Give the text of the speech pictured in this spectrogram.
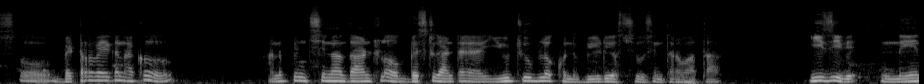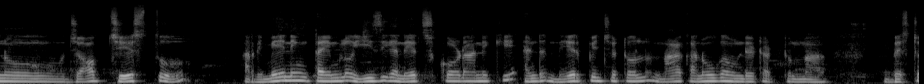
సో బెటర్ వేగా నాకు అనిపించిన దాంట్లో బెస్ట్గా అంటే యూట్యూబ్లో కొన్ని వీడియోస్ చూసిన తర్వాత ఈజీ వే నేను జాబ్ చేస్తూ ఆ రిమైనింగ్ టైంలో ఈజీగా నేర్చుకోవడానికి అండ్ నేర్పించేటోళ్ళు నాకు అనువుగా ఉండేటట్టున్న బెస్ట్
